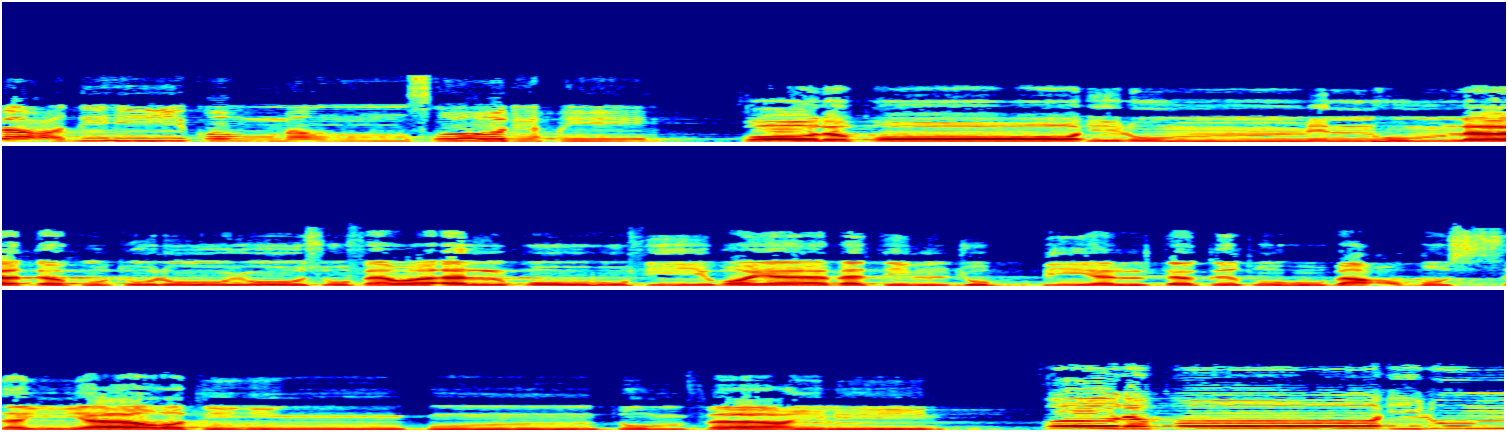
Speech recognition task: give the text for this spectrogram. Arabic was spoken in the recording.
بعده قوما صالحين. قال قائل منهم لا تقتلوا يوسف وألقوه في غيابة الجب يلتقطه بعض السيارة إن كنتم فاعلين. قال قائل منهم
